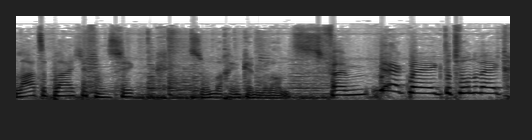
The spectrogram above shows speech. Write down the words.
Laatste plaatje van Sick. Zondag in Kennemerland. Fijn werkweek. Tot volgende week.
